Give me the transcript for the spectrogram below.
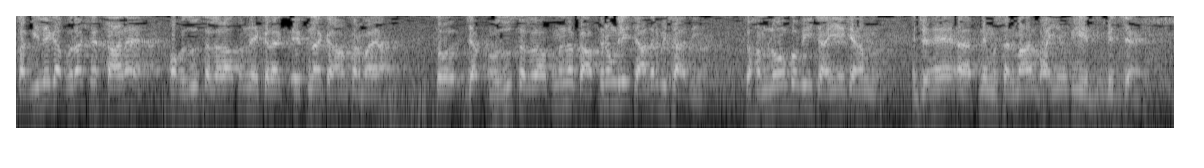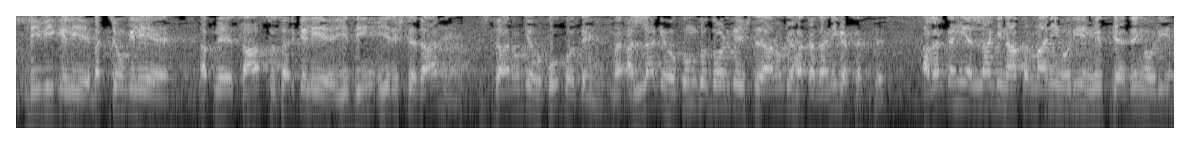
قبیلے کا برا شخص آ رہا ہے اور حضور صلی اللہ علیہ وسلم نے اتنا کرام فرمایا۔ تو جب حضور صلی اللہ علیہ وسلم نے کافروں کے لیے چادر بچھا دی، تو ہم لوگوں کو بھی چاہیے کہ ہم جو ہے، اپنے مسلمان بھائیوں کے لیے بچ جائیں، بیوی کے لیے، بچوں کے لیے، اپنے ساس سسر کے لیے۔ یہ دین، یہ رشتہ دار ہیں، رشتہ داروں کے حقوق ہوتے ہیں۔ اللہ کے حکم کو توڑ کے رشتہ داروں کے حق ادا نہیں کر سکتے۔ اگر کہیں اللہ کی نافرمانی ہو رہی ہے مس گیدرنگ ہو رہی ہے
